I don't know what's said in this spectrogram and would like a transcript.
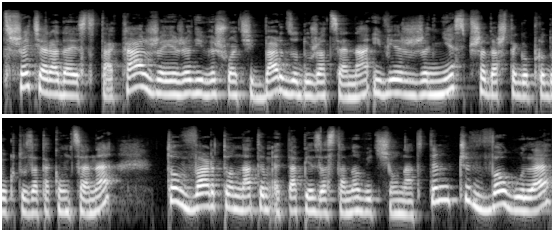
Trzecia rada jest taka, że jeżeli wyszła ci bardzo duża cena i wiesz, że nie sprzedasz tego produktu za taką cenę, to warto na tym etapie zastanowić się nad tym, czy w ogóle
